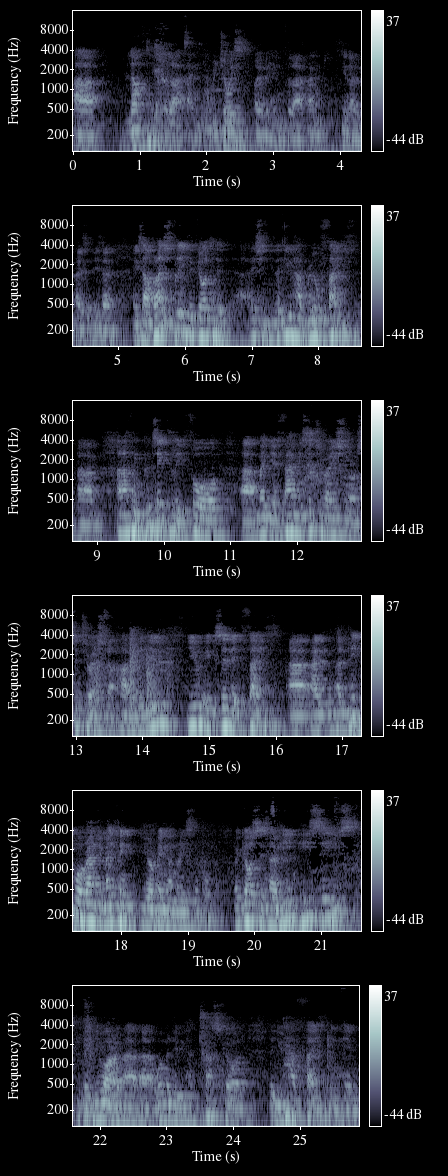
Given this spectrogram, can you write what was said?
uh, loved him for that and rejoiced over him for that. And, you know, as, as an example, I just believe that God, actually, that you have real faith. Um, and I think particularly for uh, maybe a family situation or a situation at home, that you, you exhibit faith. Uh, and, and people around you may think you're being unreasonable. But God says, no, He, he sees that you are a, a woman who trusts God, that you have faith in Him,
